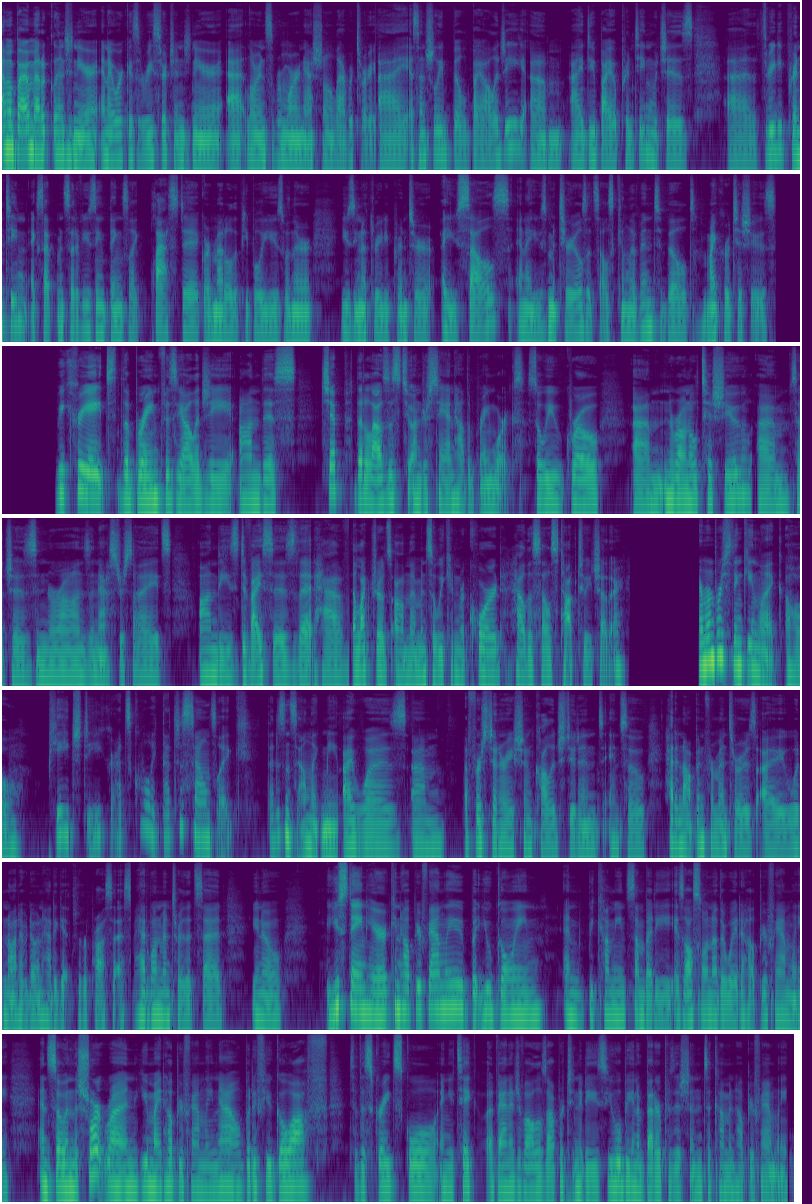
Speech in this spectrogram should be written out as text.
I'm a biomedical engineer and I work as a research engineer at Lawrence Livermore National Laboratory. I essentially build biology. Um, I do bioprinting, which is uh, 3D printing, except instead of using things like plastic or metal that people use when they're using a 3D printer, I use cells and I use materials that cells can live in to build microtissues. We create the brain physiology on this chip that allows us to understand how the brain works. So we grow um, neuronal tissue, um, such as neurons and astrocytes, on these devices that have electrodes on them. And so we can record how the cells talk to each other. I remember thinking, like, oh, PhD, grad school? Like, that just sounds like, that doesn't sound like me. I was um, a first generation college student. And so, had it not been for mentors, I would not have known how to get through the process. I had one mentor that said, you know, you staying here can help your family, but you going and becoming somebody is also another way to help your family. And so, in the short run, you might help your family now, but if you go off to this great school and you take advantage of all those opportunities, you will be in a better position to come and help your family.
